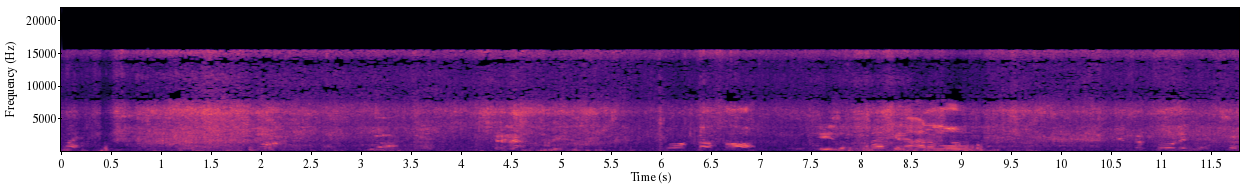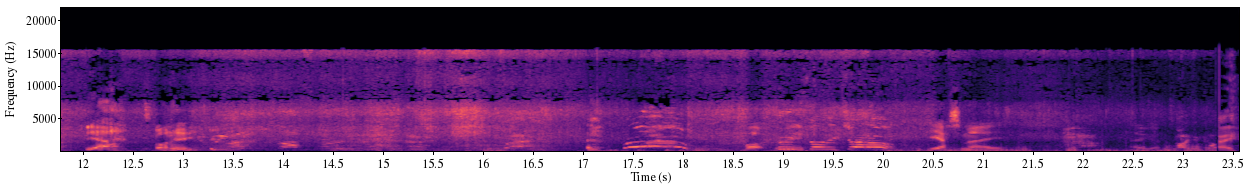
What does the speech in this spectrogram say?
What? He's a fucking animal. You're recording this. Yeah, it's funny. Fuck me. on each other. Yes, mate. There you go. Okay.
